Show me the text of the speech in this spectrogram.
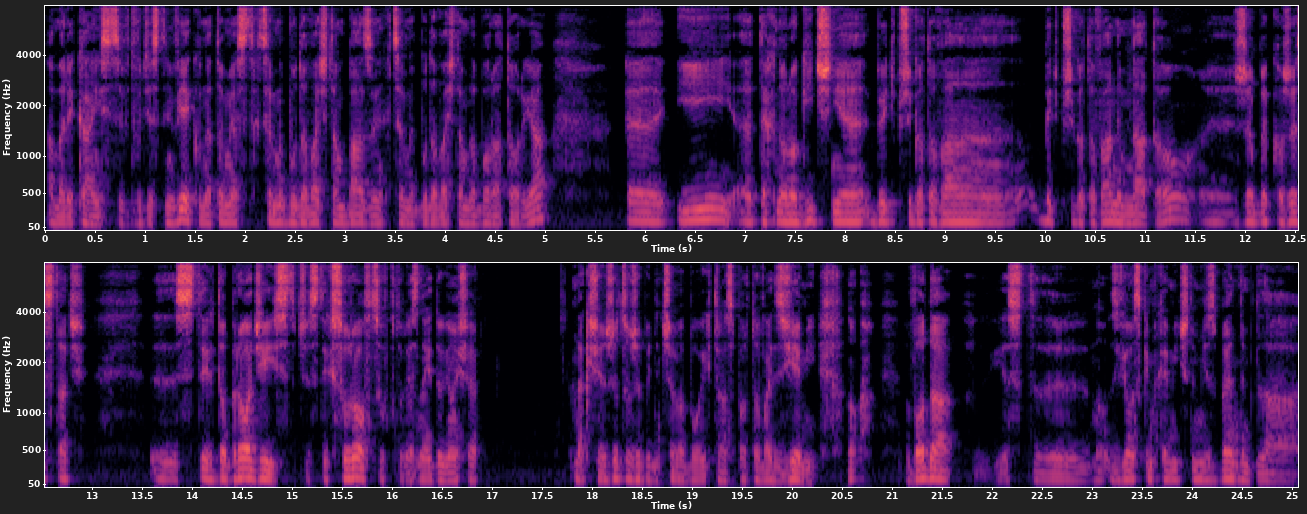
amerykańscy w XX wieku. Natomiast chcemy budować tam bazy, chcemy budować tam laboratoria e, i technologicznie być, przygotowa być przygotowanym na to, e, żeby korzystać e, z tych dobrodziejstw czy z tych surowców, które znajdują się na Księżycu, żeby nie trzeba było ich transportować z Ziemi. No, woda jest no, związkiem chemicznym niezbędnym dla,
